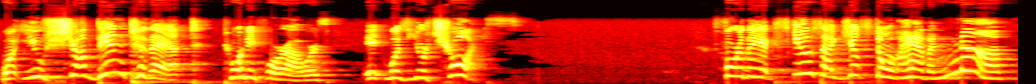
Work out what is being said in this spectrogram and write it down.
What you shoved into that 24 hours it was your choice. For the excuse, I just don't have enough,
